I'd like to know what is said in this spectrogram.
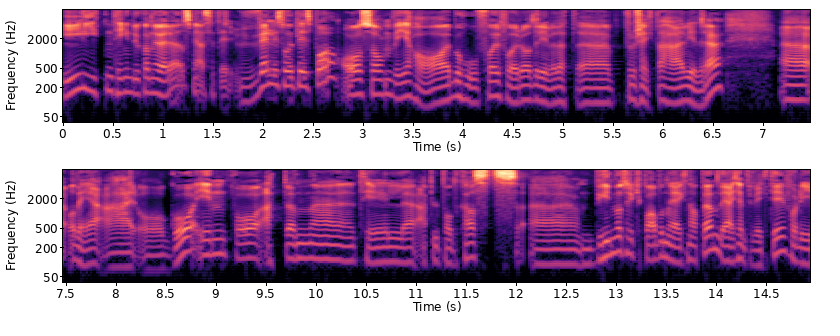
liten ting du kan gjøre som jeg setter veldig stor pris på, og som vi har behov for for å drive dette prosjektet her videre. Eh, og det er å gå inn på appen eh, til Apple Podcasts. Eh, begynn med å trykke på abonner-knappen, det er kjempeviktig, fordi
